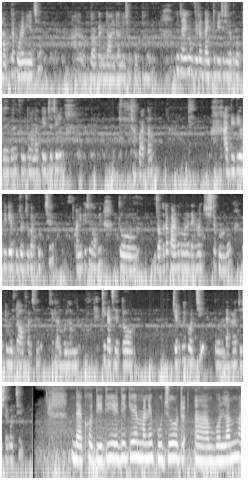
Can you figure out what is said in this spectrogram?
ভাতটা করে নিয়েছে। আর তরকারি ডাল ডাল এসব করতে হবে। তো যাই হোক, যেটা দায়িত্ব দিয়েছে সেটা করতে হবে। কিন্তু আমার তো ইচ্ছে ছিল থাকবার দাও আর দিদি ওদিকে পুজোর জোগাড় করছে, অনেক কিছু হবে। তো যতটা পারব তোমাদের দেখানোর চেষ্টা করব। একটু মুখটা অফ আছে, সেটা বললাম না। ঠিক আছে, তো যেটুকুই করছি, তোমাদের দেখানোর চেষ্টা করছি। দেখো দিদি এদিকে মানে পুজোর বললাম না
